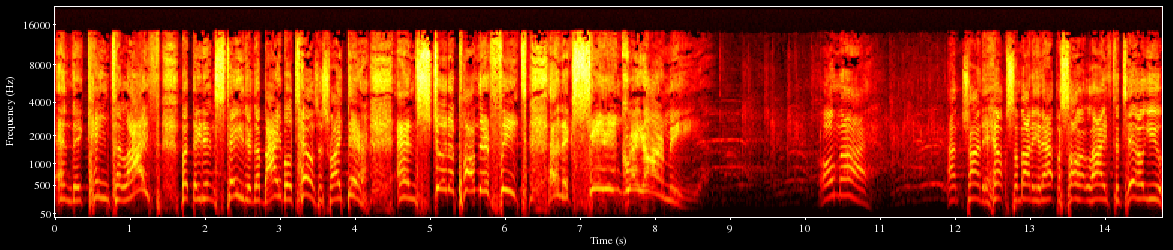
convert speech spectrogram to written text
and they came to life, but they didn't stay there. The Bible tells us right there, and stood upon their feet an exceeding great army. Oh my. I'm trying to help somebody at Apostolic Life to tell you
